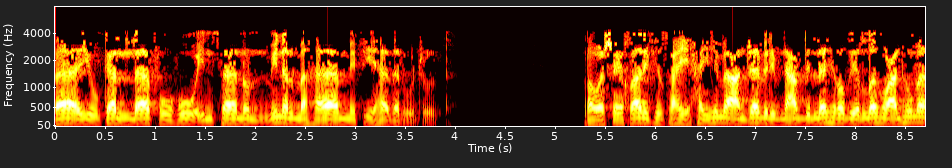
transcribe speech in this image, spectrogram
ما يكلفه إنسان من المهام في هذا الوجود. روى الشيخان في صحيحيهما عن جابر بن عبد الله رضي الله عنهما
